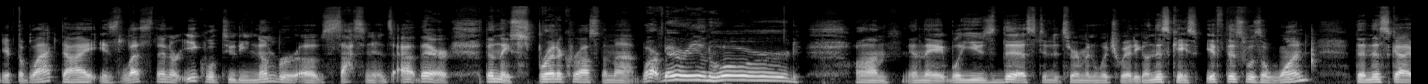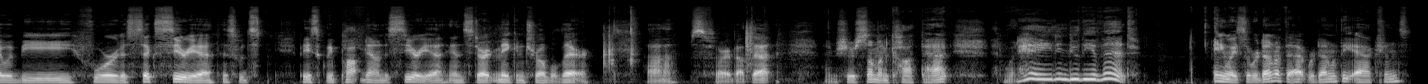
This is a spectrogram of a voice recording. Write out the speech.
If the black die is less than or equal to the number of Sassanids out there, then they spread across the map. Barbarian Horde! Um, and they will use this to determine which way to go. In this case, if this was a 1, then this guy would be 4 to 6 Syria. This would basically pop down to Syria and start making trouble there. Uh, sorry about that. I'm sure someone caught that and went, hey, you didn't do the event. Anyway, so we're done with that. We're done with the actions.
